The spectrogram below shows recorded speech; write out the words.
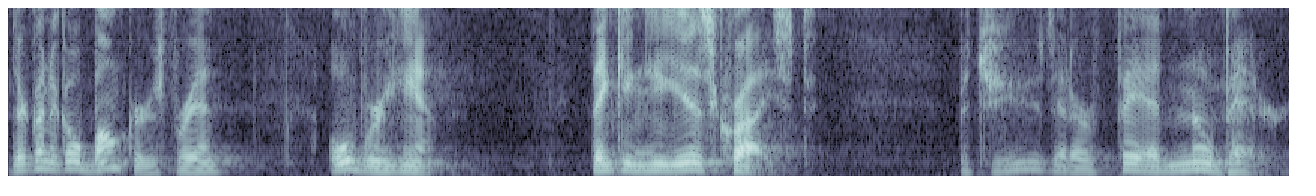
They're going to go bonkers, friend, over him, thinking he is Christ. But you that are fed know better.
